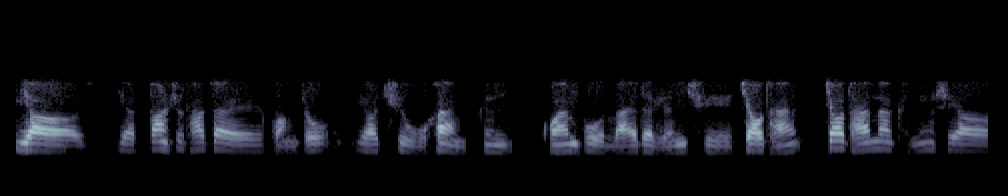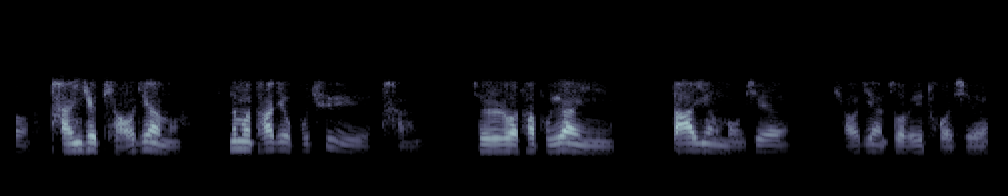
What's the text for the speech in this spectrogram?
要要当时他在广州，要去武汉跟。公安部来的人去交谈，交谈呢肯定是要谈一些条件嘛。那么他就不去谈，就是说他不愿意答应某些条件作为妥协，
